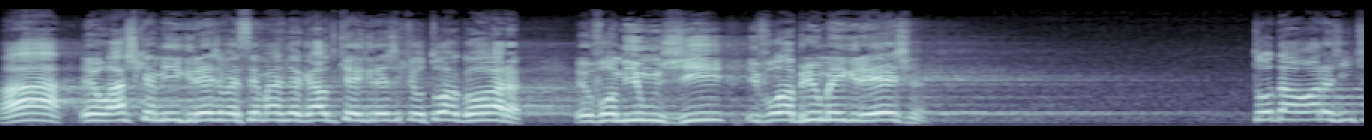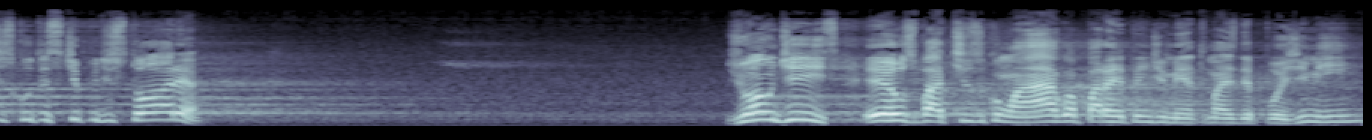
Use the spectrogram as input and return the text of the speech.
Ah, eu acho que a minha igreja vai ser mais legal do que a igreja que eu estou agora. Eu vou me ungir e vou abrir uma igreja. Toda hora a gente escuta esse tipo de história. João diz: Eu os batizo com água para arrependimento, mas depois de mim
